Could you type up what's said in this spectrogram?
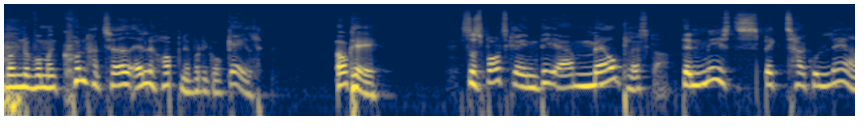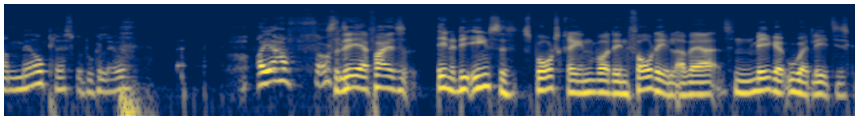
hvor, hvor man kun har taget alle hoppene, hvor det går galt. Okay. Så sportsgrenen, det er maveplasker. Den mest spektakulære maveplasker, du kan lave. Og jeg har fucking... Så det er faktisk en af de eneste sportsgrene, hvor det er en fordel at være sådan mega uatletisk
